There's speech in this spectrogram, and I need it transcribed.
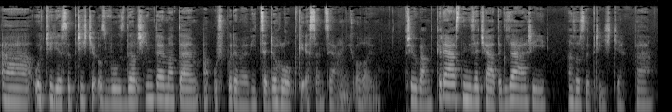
a určitě se příště ozvu s dalším tématem a už půjdeme více do hloubky esenciálních olejů. Přeju vám krásný začátek září a zase příště. Pa.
